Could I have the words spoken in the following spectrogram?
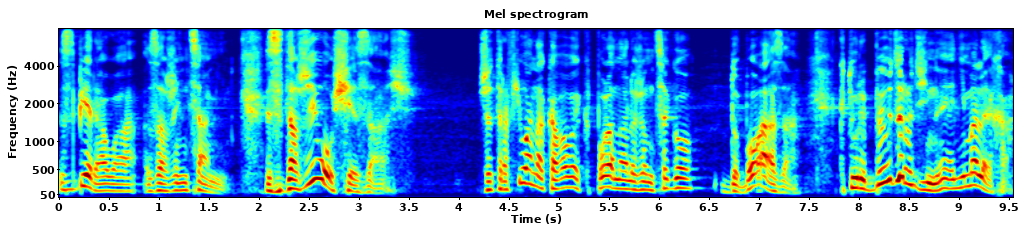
zbierała zarzeńcami. Zdarzyło się zaś, że trafiła na kawałek pola należącego do Boaza, który był z rodziny Elimelecha.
